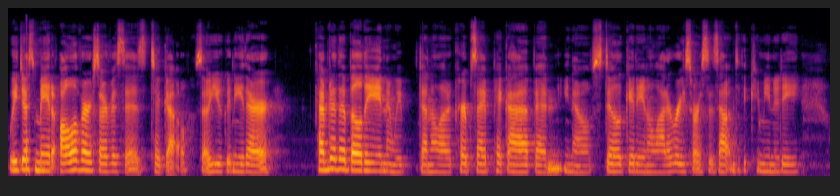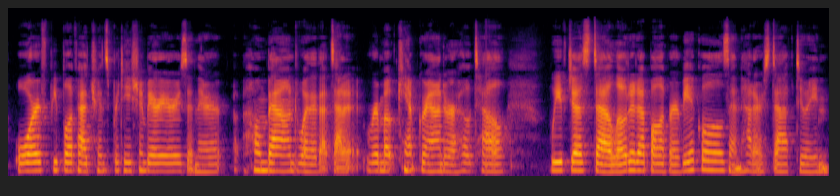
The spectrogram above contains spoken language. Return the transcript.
We just made all of our services to go, so you can either come to the building and we've done a lot of curbside pickup and you know still getting a lot of resources out into the community. Or if people have had transportation barriers and they're homebound whether that's at a remote campground or a hotel we've just uh, loaded up all of our vehicles and had our staff doing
